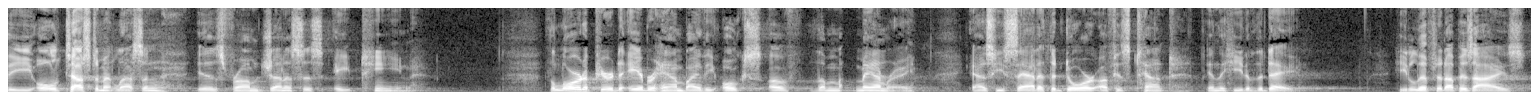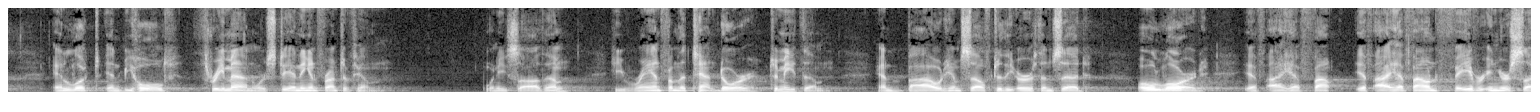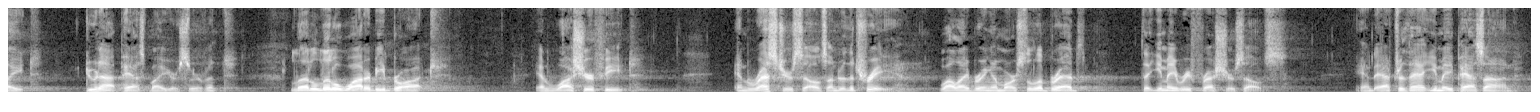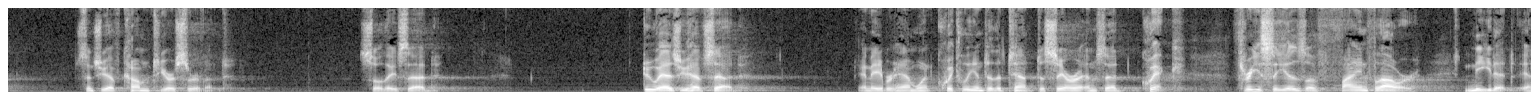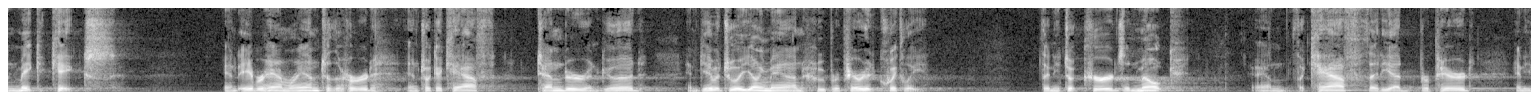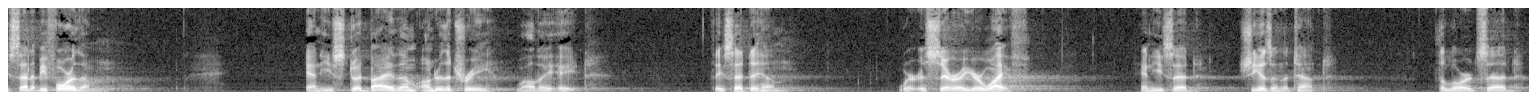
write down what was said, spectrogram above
The Old Testament lesson is from Genesis 18. The Lord appeared to Abraham by the oaks of the Mamre as he sat at the door of his tent in the heat of the day. He lifted up his eyes and looked, and behold, three men were standing in front of him. When he saw them, he ran from the tent door to meet them and bowed himself to the earth and said, O Lord, if I have found if I have found favor in your sight, do not pass by your servant. Let a little water be brought, and wash your feet, and rest yourselves under the tree, while I bring a morsel of bread, that you may refresh yourselves. And after that you may pass on, since you have come to your servant. So they said, Do as you have said. And Abraham went quickly into the tent to Sarah and said, Quick! Three seahs of fine flour, knead it, and make cakes. And Abraham ran to the herd and took a calf, tender and good, and gave it to a young man who prepared it quickly. Then he took curds and milk and the calf that he had prepared, and he set it before them. And he stood by them under the tree while they ate. They said to him, Where is Sarah, your wife? And he said, She is in the tent. The Lord said,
